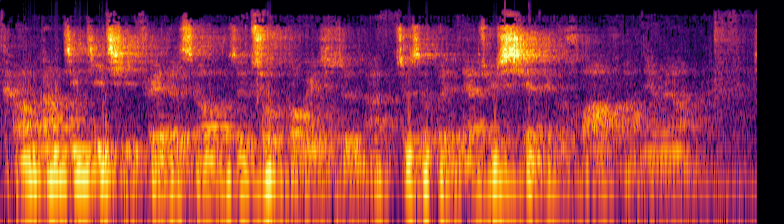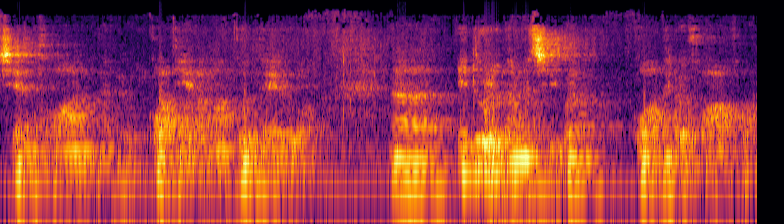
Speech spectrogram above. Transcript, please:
台湾刚经济起飞的时候，不是出国也是啊，就是和人家去献那个花环，有没有？献花那个挂碟阿妈棍那个，那印度人他们习惯挂那个花环，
